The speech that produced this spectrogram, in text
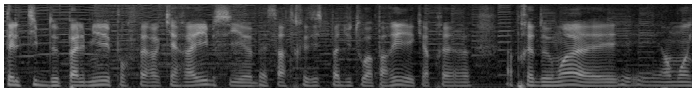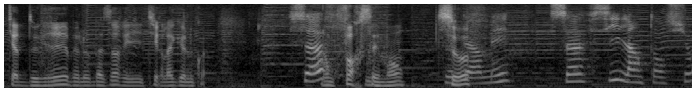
tel type de palmier pour faire Caraïbes si euh, bah, ça ne résiste pas du tout à Paris et qu'après euh, après deux mois et, en moins 4 degrés, bah, le bazar il tire la gueule. Quoi. Sauf, Donc forcément, sauf sauf si l'intention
